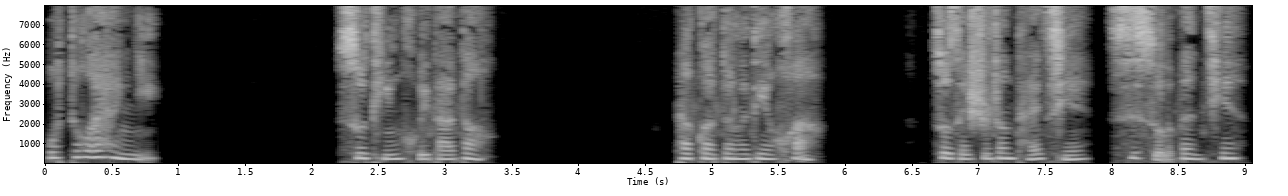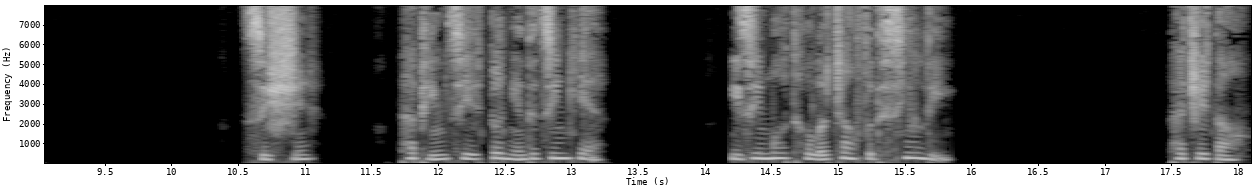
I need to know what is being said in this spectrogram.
我都爱你。苏婷回答道。他挂断了电话，坐在梳妆台前思索了半天。此时，她凭借多年的经验，已经摸透了丈夫的心理。她知道，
